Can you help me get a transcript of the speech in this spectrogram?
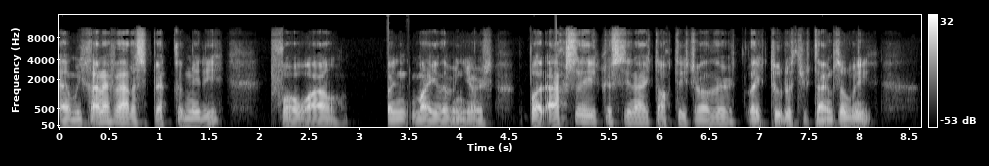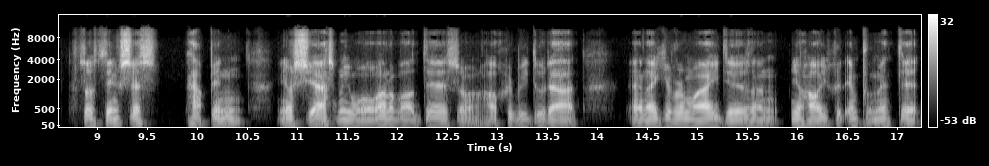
And we kind of had a spec committee for a while in my 11 years. But actually, Christy and I talk to each other like two to three times a week. So things just happen. You know, she asked me, well, what about this? Or how could we do that? And I give her my ideas on, you know, how you could implement it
